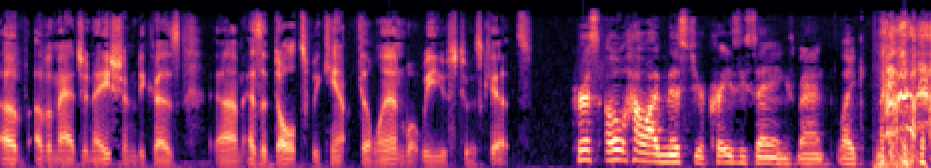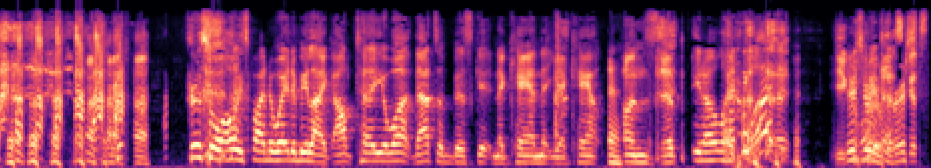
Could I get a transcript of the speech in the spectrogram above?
of, of imagination because um, as adults we can't fill in what we used to as kids. Chris, oh how I missed your crazy sayings, man. Like Chris will always find a way to be like, I'll tell you what, that's a biscuit in a can that you can't unzip. You know, like what? You There's can a put reverse- biscuits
